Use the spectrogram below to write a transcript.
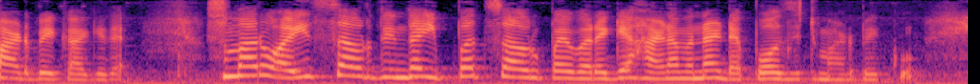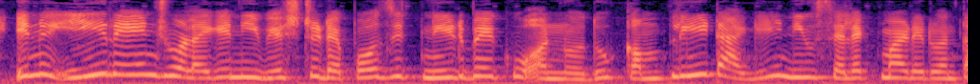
ಮಾಡಬೇಕಾಗಿದೆ. ಸುಮಾರು ಐದು ಸಾವಿರದಿಂದ ಇಪ್ಪತ್ತು ಸಾವಿರ ರೂಪಾಯಿವರೆಗೆ ಹಣವನ್ನು ಡೆಪಾಸಿಟ್ ಮಾಡಬೇಕು. ಇನ್ನು ಈ ರೇಂಜ್ ಒಳಗೆ ನೀವು ಎಷ್ಟು ಡೆಪಾಸಿಟ್ ನೀಡಬೇಕು ಅನ್ನೋದು ಕಂಪ್ಲೀಟ್ ಆಗಿ ನೀವು ಸೆಲೆಕ್ಟ್ ಮಾಡಿರುವಂಥ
